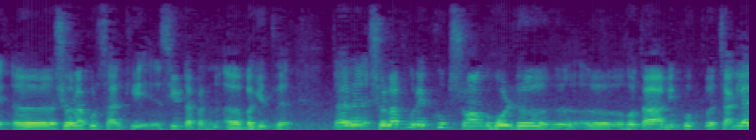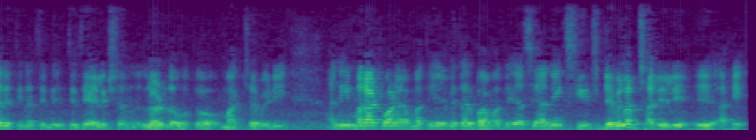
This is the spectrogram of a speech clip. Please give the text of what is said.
अ, शोलापूर सारखी सीट आपण बघितलं. तर शोलापूर एक खूप स्ट्रॉंग होल्ड होता. आम्ही खूप चांगल्या रीतीने तिने- तिथे इलेक्शन लढलं होतं मागच्या वेळी. आणि मराठवाड्यामध्ये विदर्भामध्ये असे अनेक सीट्स डेव्हलप झालेले आहे.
